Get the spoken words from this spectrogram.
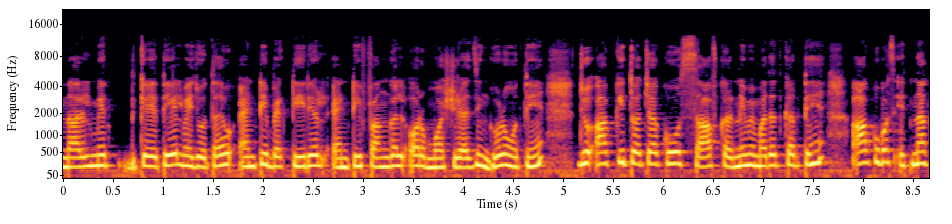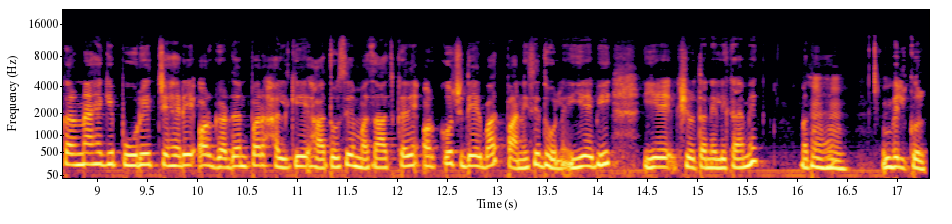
नारियल में के तेल में जो होता है वो एंटी बैक्टीरियल एंटी फंगल और मॉइस्चराइजिंग गुण होते हैं, जो आपकी त्वचा को साफ़ करने में मदद करते हैं। आपको बस इतना करना है कि पूरे चेहरे और गर्दन पर हल्के हाथों से मसाज करें और कुछ देर बाद पानी से धो लें। ये भी, ये श्रोता ने लिखा है, मैं बताया बिल्कुल।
